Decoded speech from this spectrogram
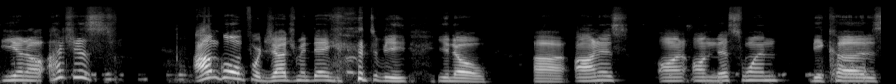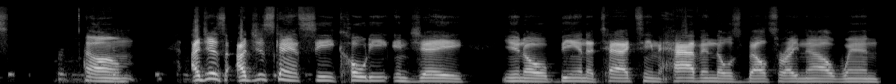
you know, I just I'm going for Judgment Day to be, you know, uh honest on on this one because um I just I just can't see Cody and Jey, you know, being a tag team having those belts right now when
